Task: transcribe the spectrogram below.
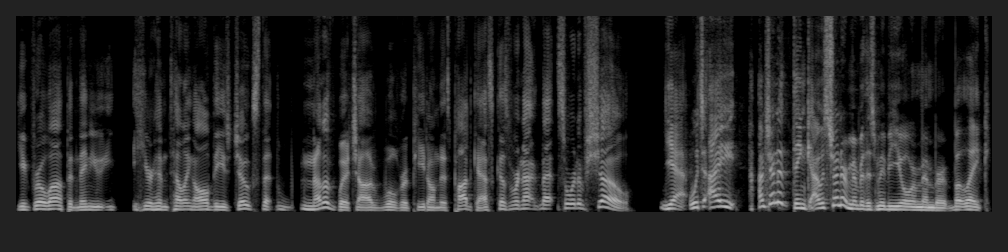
you grow up, and then you hear him telling all these jokes that none of which I will repeat on this podcast because we're not that sort of show. yeah. Which I I'm trying to think. I was trying to remember this. Maybe you'll remember, but like.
